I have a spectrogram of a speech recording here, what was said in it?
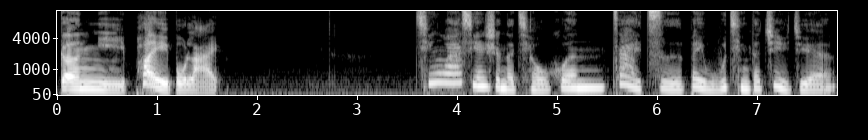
跟你配不来。”青蛙先生的求婚再次被无情的拒绝。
